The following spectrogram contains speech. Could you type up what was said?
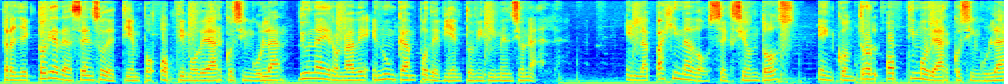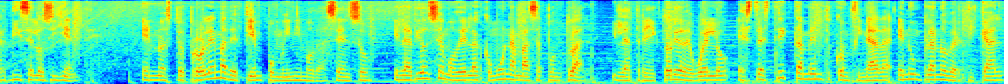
Trayectoria de ascenso de tiempo óptimo de arco singular de una aeronave en un campo de viento bidimensional. En la página 2, sección 2, en control óptimo de arco singular dice lo siguiente. En nuestro problema de tiempo mínimo de ascenso, el avión se modela como una masa puntual y la trayectoria de vuelo está estrictamente confinada en un plano vertical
